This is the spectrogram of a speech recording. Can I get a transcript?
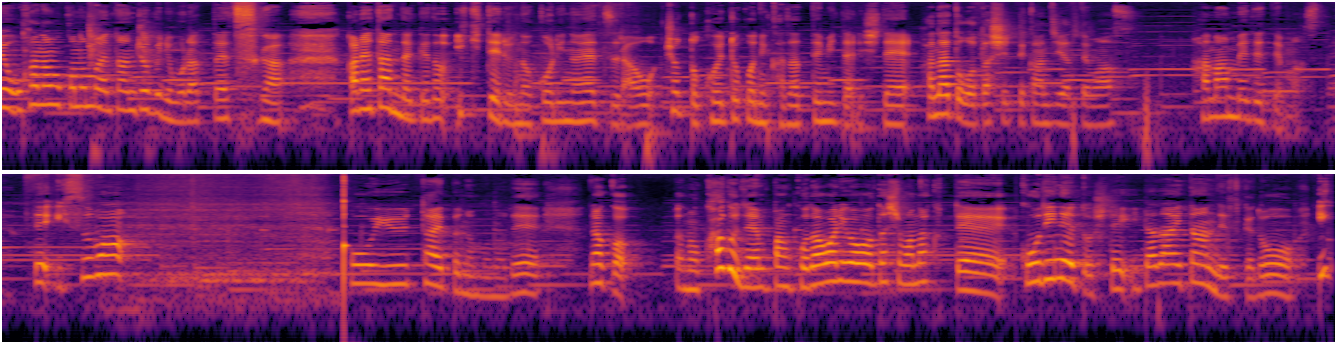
で、お花もこの前誕生日にもらったやつが枯れたんだけど、生きてる残りのやつらをちょっとこういうとこに飾ってみたりして、花と私って感じやってます。花芽出てますね。で、椅子は、こういうタイプのもので、なんか、あの、家具全般こだわりは私はなくて、コーディネートしていただいたんですけど、一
